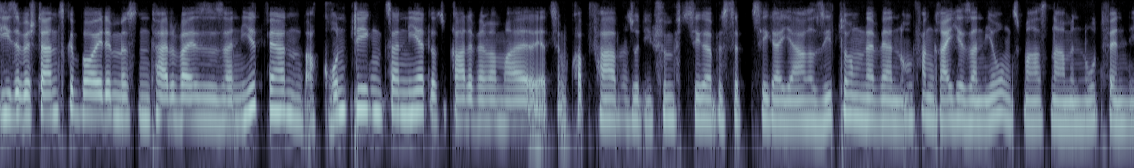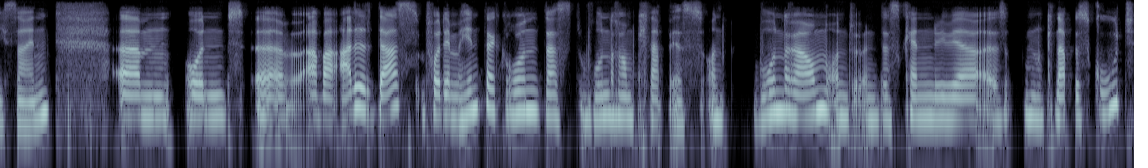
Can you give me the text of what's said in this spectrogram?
Diese Bestandsgebäude müssen teilweise saniert werden und auch grundlegend saniert. Also gerade wenn wir mal jetzt im Kopf haben, so die 50er bis 70er Jahre Siedlungen, da werden umfangreiche Sanierungsmaßnahmen notwendig sein. Ähm, und äh, aber all das vor dem Hintergrund, dass Wohnraum knapp ist und Wohnraum und, und das kennen wir, also ein knappes Gut,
